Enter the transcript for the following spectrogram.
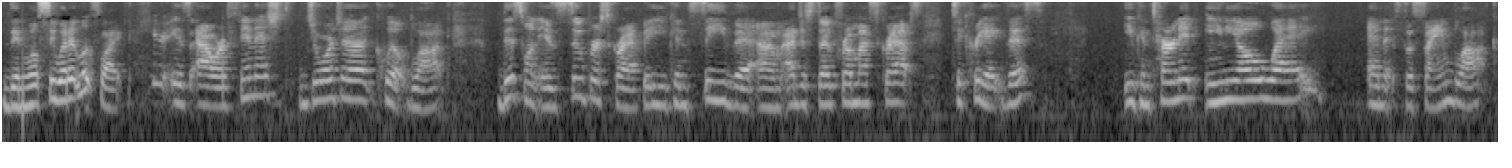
Then we'll see what it looks like. Here is our finished Georgia quilt block. This one is super scrappy. You can see that um, I just dug from my scraps to create this. You can turn it any old way and it's the same block.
